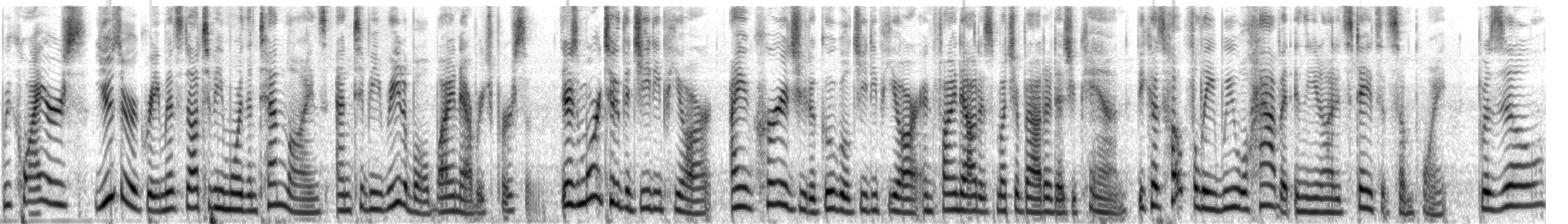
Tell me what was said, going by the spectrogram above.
requires user agreements not to be more than 10 lines and to be readable by an average person. There's more to the GDPR. I encourage you to Google GDPR and find out as much about it as you can, because hopefully we will have it in the United States at some point. Brazil,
